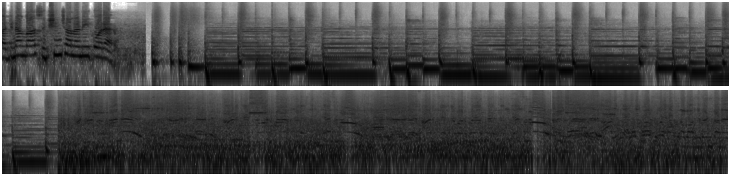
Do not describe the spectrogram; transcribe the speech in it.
కఠినంగా శిక్షించాలని కోరారు. వారిని వెంటనే.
